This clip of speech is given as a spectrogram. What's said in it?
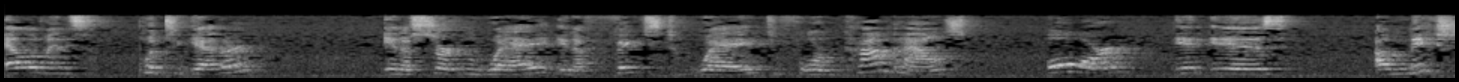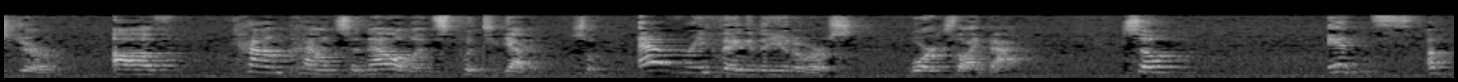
elements put together in a certain way, in a fixed way to form compounds, or it is a mixture of compounds and elements put together. So everything in the universe works like that. So it's a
